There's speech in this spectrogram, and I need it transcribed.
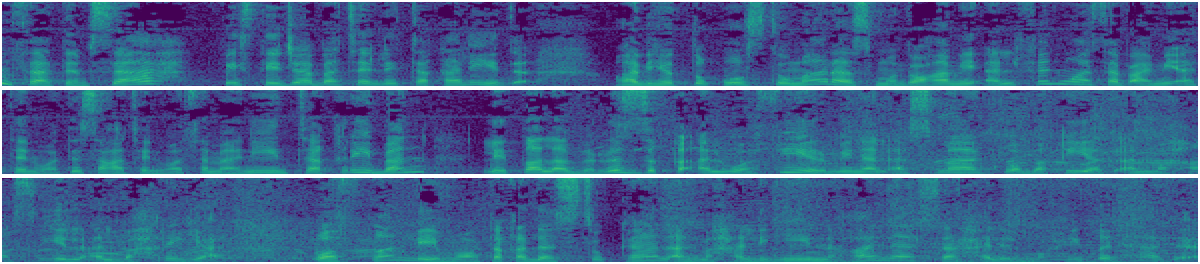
أنثى تمساح في استجابة للتقاليد. وهذه الطقوس تمارس منذ عام 1789 تقريبا لطلب الرزق الوفير من الأسماك وبقية المحاصيل البحرية. وفقا لمعتقدات السكان المحليين على ساحل المحيط الهادئ.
